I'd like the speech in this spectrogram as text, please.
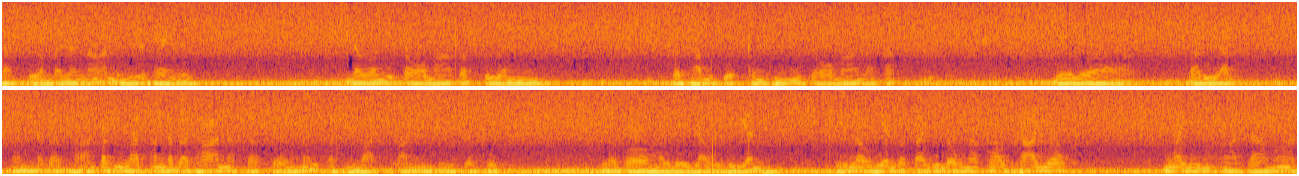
จับเสื่อมไปนานๆมันมีแทงหนึ่งแล้วก็มีต่อมาก็เตือนจะทำเจ็ดคำทีร์ต่อมานะครับเรียกว่าปริยัติอันตรธานปฏิบัติอันตรธานนะครับทรงไม่ปฏิบัติกันที่จะทุกข์แล้วก็ไม่ได้เล่าเรียน ที่เล่าเรียนต่อไปที่ลงนะเข้าชายก ไม่อาจสามารถ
